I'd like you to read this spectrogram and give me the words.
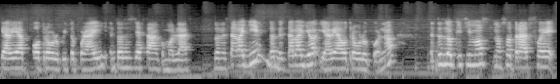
que había otro grupito por ahí, entonces ya estaban como las, donde estaba Jean, donde estaba yo y había otro grupo, ¿no? Entonces lo que hicimos nosotras fue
